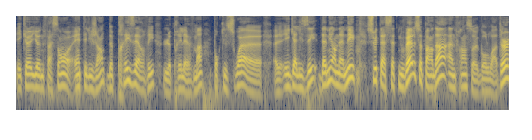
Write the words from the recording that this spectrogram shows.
et qu'il y a une façon intelligente de préserver le prélèvement pour qu'il soit euh, euh, égalisé d'année en année. Suite à cette nouvelle, cependant, Anne-France Goldwater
